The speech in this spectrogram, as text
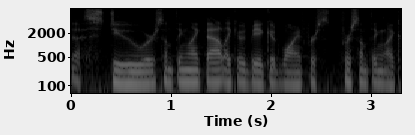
a stew or something like that. Like it would be a good wine for for something like,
